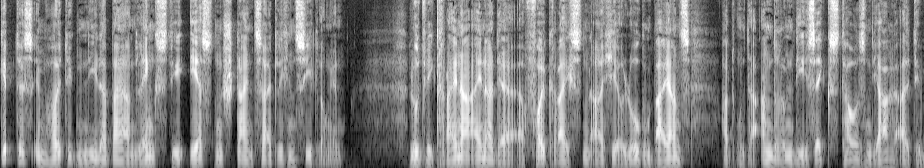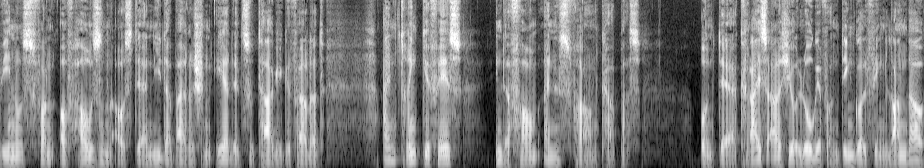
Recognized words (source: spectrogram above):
gibt es im heutigen Niederbayern längst die ersten steinzeitlichen Siedlungen. Ludwig Kreiner, einer der erfolgreichsten Archäologen Bayerns, hat unter anderem die 6000 Jahre alte Venus von Aufhausen aus der niederbayerischen Erde zutage gefördert. Ein Trinkgefäß in der Form eines Frauenkörpers. Und der Kreisarchäologe von Dingolfing-Landau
